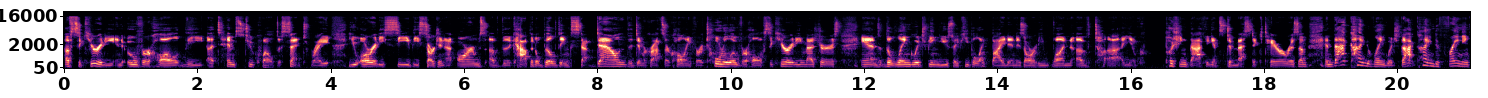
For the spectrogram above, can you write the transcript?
of security and overhaul the attempts to quell dissent, right? You already see the sergeant at arms of the Capitol building step down. The Democrats are calling for a total overhaul of security measures, and the language being used by people like Biden is already one of, uh, you know, pushing back against domestic terrorism. And that kind of language, that kind of framing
